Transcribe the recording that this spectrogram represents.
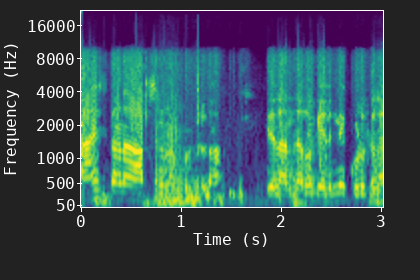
நாய்ஸ்க்கான ஆப்ஷன் எல்லாம் கொடுத்துருக்கான் இதுல அந்த அளவுக்கு எதுவுமே கொடுக்கல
